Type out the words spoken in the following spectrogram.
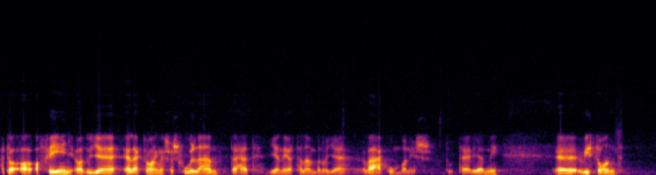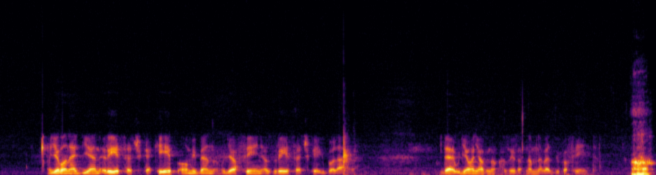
Hát a, a, a fény az ugye elektromágneses hullám, tehát ilyen értelemben ugye vákumban is tud terjedni. Viszont ugye van egy ilyen részecske kép, amiben ugye a fény az részecskékből áll. De ugye anyagnak azért nem nevezzük a fényt. Aha.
